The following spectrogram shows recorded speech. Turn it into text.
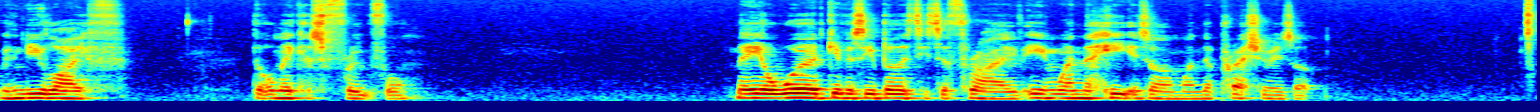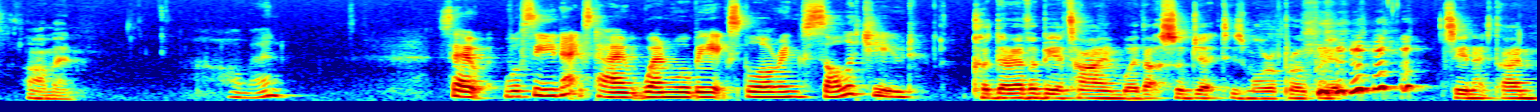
with new life that will make us fruitful. May your word give us the ability to thrive even when the heat is on, when the pressure is up. Amen. Amen. So we'll see you next time when we'll be exploring solitude. Could there ever be a time where that subject is more appropriate? See you next time.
